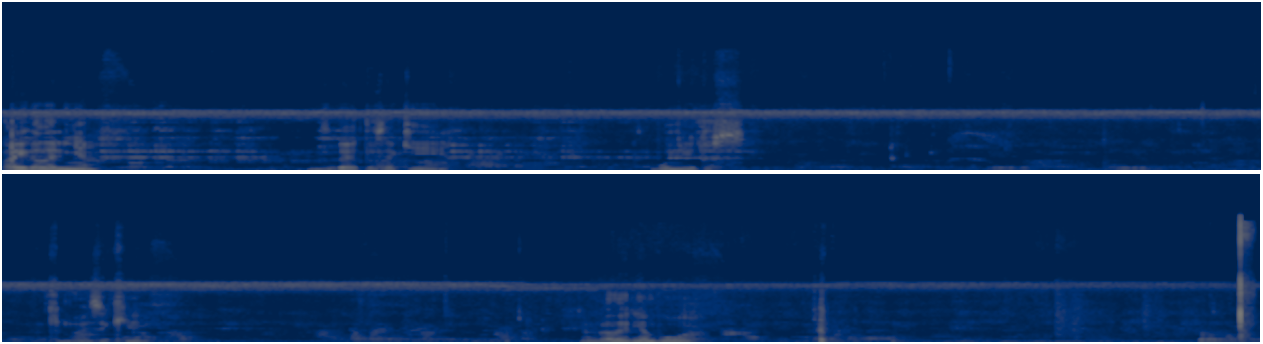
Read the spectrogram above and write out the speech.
Aí galerinha. Os betas aqui. Bonitos. que mais aqui, ó. A galerinha boa.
